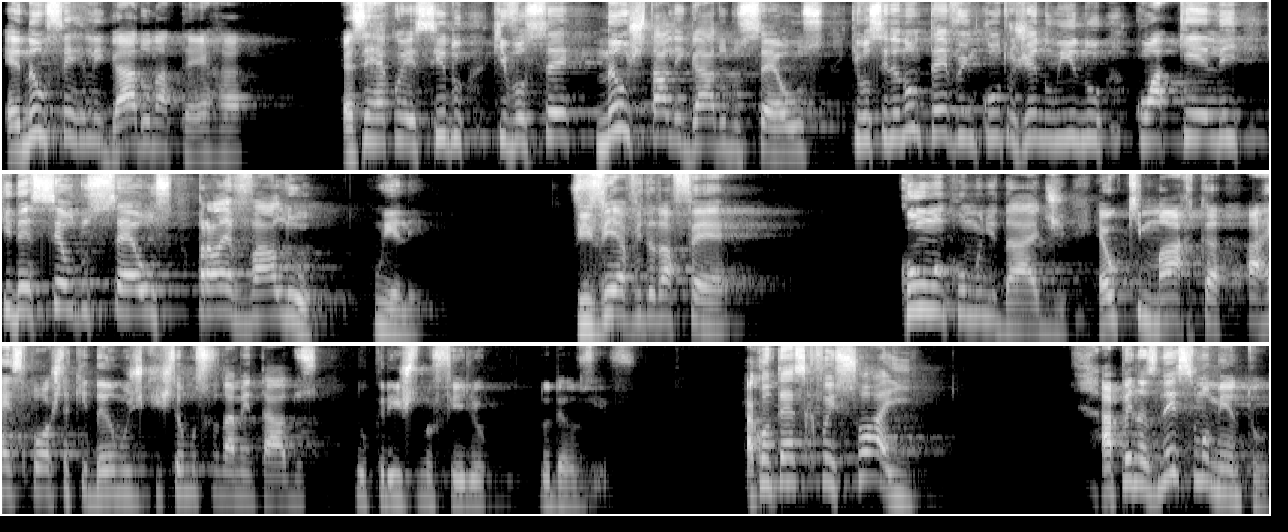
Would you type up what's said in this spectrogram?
é não ser ligado na terra, é ser reconhecido que você não está ligado nos céus, que você ainda não teve o um encontro genuíno com aquele que desceu dos céus para levá-lo com ele. Viver a vida da fé com uma comunidade, é o que marca a resposta que damos de que estamos fundamentados no Cristo, no Filho do Deus vivo. Acontece que foi só aí, apenas nesse momento,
